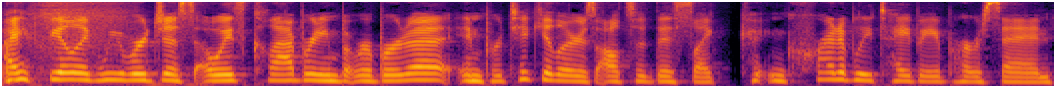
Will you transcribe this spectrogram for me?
I feel like we were just always collaborating. But Roberta in particular is also this like incredibly type A person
